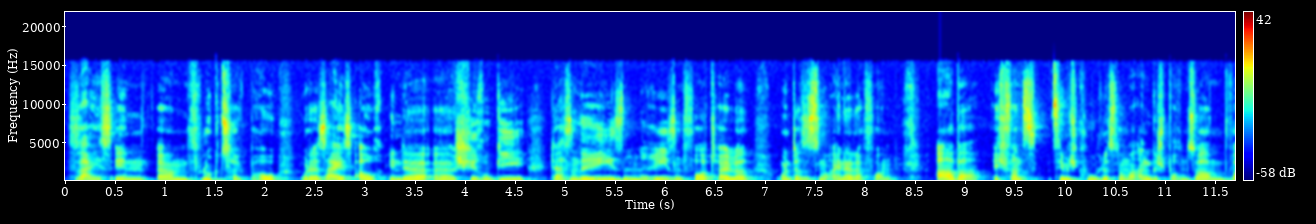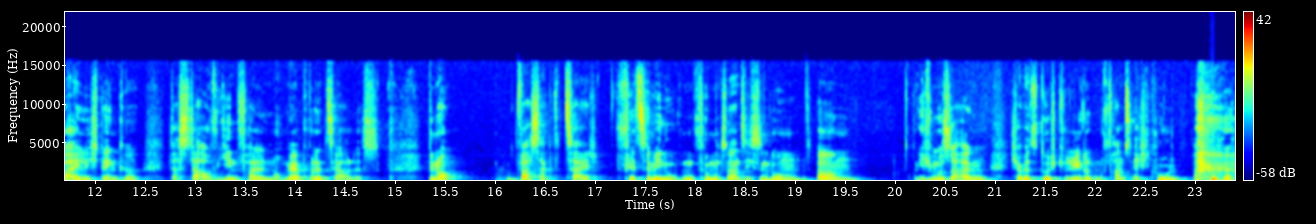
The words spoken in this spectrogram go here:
sei es im ähm, Flugzeugbau oder sei es auch in der äh, Chirurgie. Das sind riesen, riesen Vorteile und das ist nur einer davon. Aber ich fand es ziemlich cool, das nochmal angesprochen zu haben, weil ich denke, dass da auf jeden Fall noch mehr Potenzial ist. Genau. Was sagt die Zeit? 14 Minuten 25 sind um. Ähm, ich muss sagen, ich habe jetzt durchgeredet und fand es echt cool.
